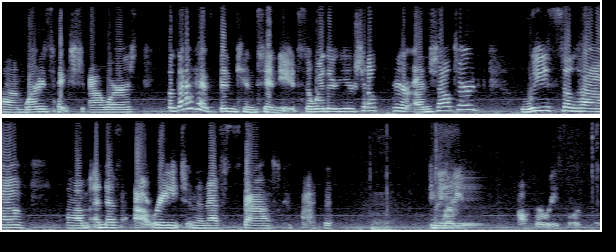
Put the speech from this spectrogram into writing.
um, where to take showers. But that has been continued. So whether you're sheltered or unsheltered, we still have um, enough outreach and enough staff capacity mm-hmm. to where you offer resources.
